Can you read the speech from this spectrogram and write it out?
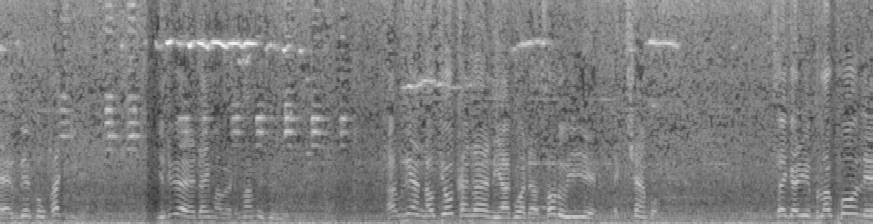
အဲဦးဇင်းကုန်ဖတ်ကြည့်တယ်ရင်တွေ့ရတဲ့အတိုင်းမှာပဲဓမ္မမစ်ဆိုရင် အခုကနောက်ကျောခံတဲ့နေရာကွာတာဆောက်လို့ရရဲ့အချမ်းပေါ့စိုက်ကရီဘလောက်ပေါ်လဲ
